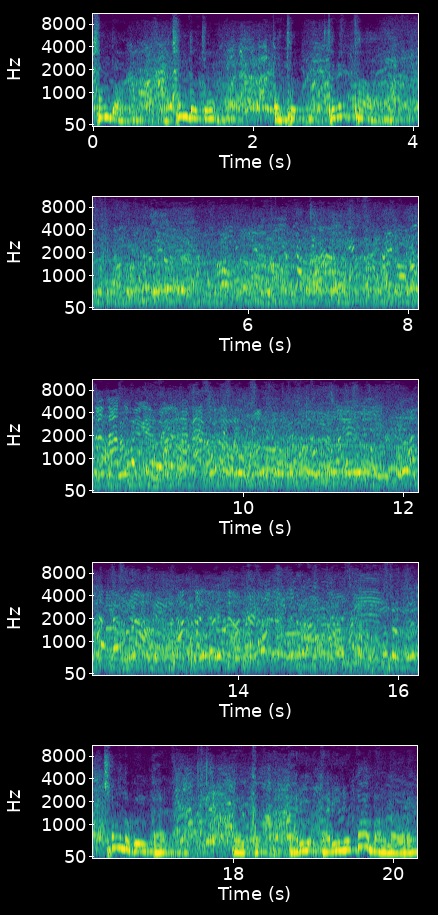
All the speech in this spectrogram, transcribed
청도, 청도 좀, 어, 트, 트랙터, 청도 그 가, 예, 그, 가리, 가리니까 막 나오네.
